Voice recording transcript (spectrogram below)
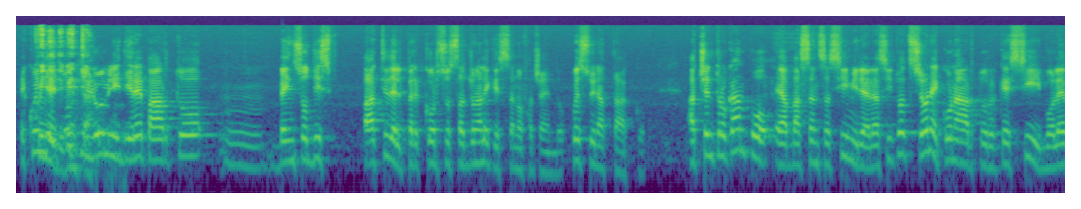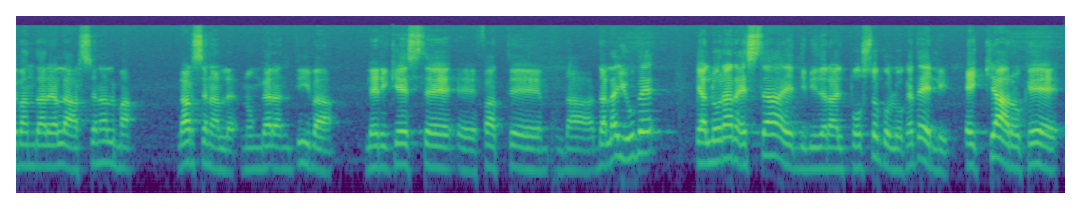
e quindi, quindi diventa... tutti gli uomini di reparto mh, ben soddisfatti del percorso stagionale che stanno facendo. Questo in attacco. A centrocampo è abbastanza simile la situazione con Arthur che sì, voleva andare all'Arsenal, ma l'Arsenal non garantiva le richieste eh, fatte da, dalla Juve e allora resta e dividerà il posto con Locatelli. È chiaro che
